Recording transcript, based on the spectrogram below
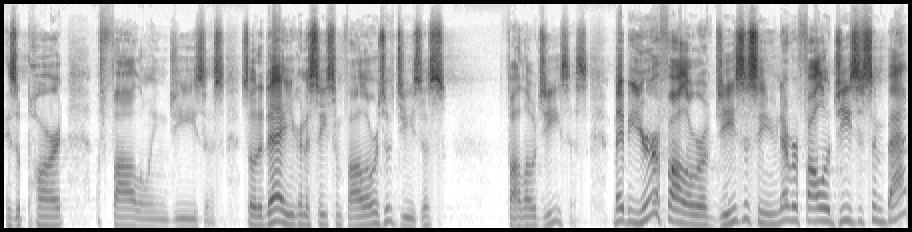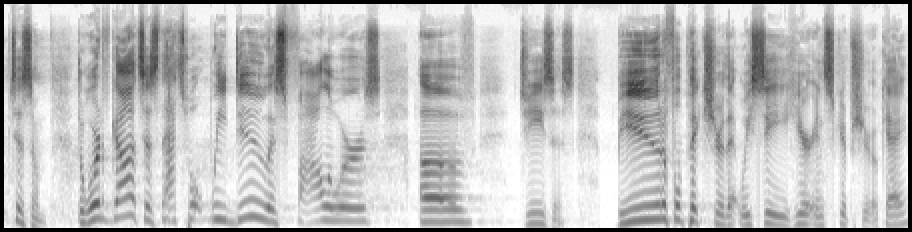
is a part of following Jesus. So today you're going to see some followers of Jesus follow Jesus. Maybe you're a follower of Jesus and you never followed Jesus in baptism. The Word of God says that's what we do as followers of Jesus. Beautiful picture that we see here in Scripture, okay?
